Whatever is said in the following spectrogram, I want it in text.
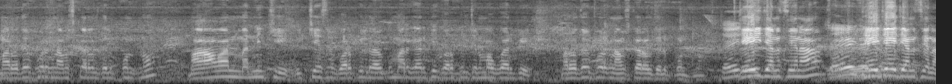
మా హృదయపూర్వక నమస్కారాలు తెలుపుకుంటున్నాం. మా ఆహ్వానం మన్నించి ఇచ్చేసిన గొరపిల్లి రవికుమార్ గారికి గొరపిల్లి చిన్నబాబు గారికి మా హృదయపూర్వక నమస్కారాలు తెలుపుకుంటున్నాం. జై జనసేన జై జై జనసేన.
